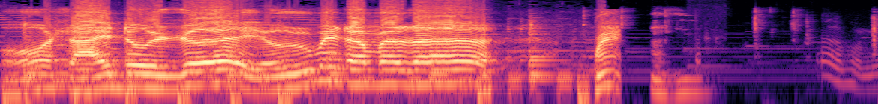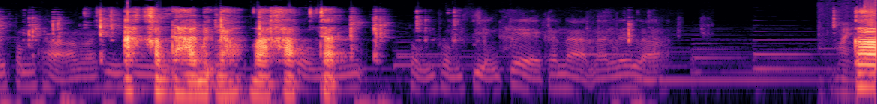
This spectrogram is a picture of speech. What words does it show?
โอ้สายดูดเลยเออไม่ธรรมดาอือหือเออผมมีคำถามอะพี่อะคำถามอีกแล้วมาครับ จัด ผมผมเสียงแก่ขนาดนั้นเลยเหรอ ก็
